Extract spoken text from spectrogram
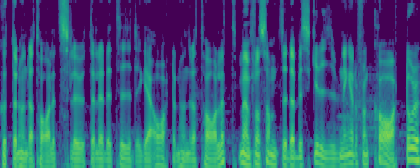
1700-talets slut eller det tidiga 1800-talet. Men från samtida beskrivningar och från kartor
